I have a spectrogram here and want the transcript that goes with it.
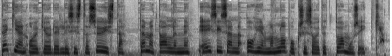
Tekijän oikeudellisista syistä tämä tallenne ei sisällä ohjelman lopuksi soitettua musiikkia.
